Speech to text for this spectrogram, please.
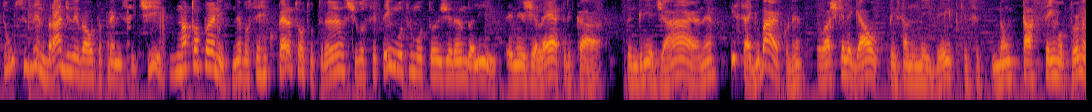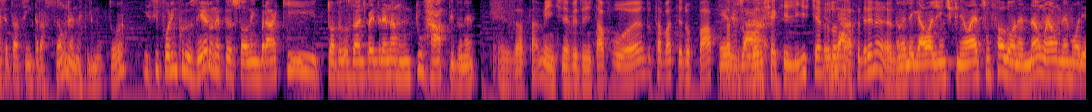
Então, se lembrar de levar outra para MCT, matou a pane, né? Você recupera teu autotrust, você tem um outro motor gerando ali energia elétrica, sangria de ar, né? E segue o barco, né? Eu acho que é legal pensar no Mayday, porque você não tá sem motor, mas você tá sem tração, né, naquele motor. E se for em cruzeiro, né, pessoal, lembrar que tua velocidade vai drenar muito rápido, né? Exatamente, né, Vitor? A gente tá voando, tá batendo papo, Exato. tá buscando checklist e a velocidade Exato. tá drenando. Então é legal a gente, que nem o Edson falou, né? Não é um memory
